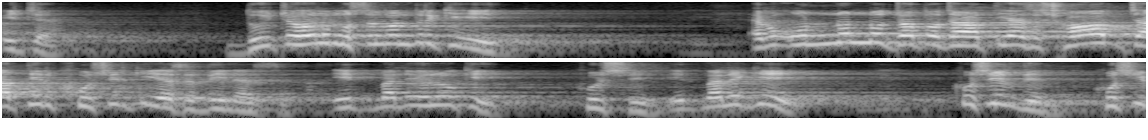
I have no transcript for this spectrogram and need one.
এইটা দুইটা হলো মুসলমানদের কি ঈদ? এবং অন্যান্য যত জাতি আছে, সব জাতির খুশির কি আছে? দিন আছে। ঈদ মানে হলো কি? খুশি। ঈদ মানে কি? খুশির দিন। খুশি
